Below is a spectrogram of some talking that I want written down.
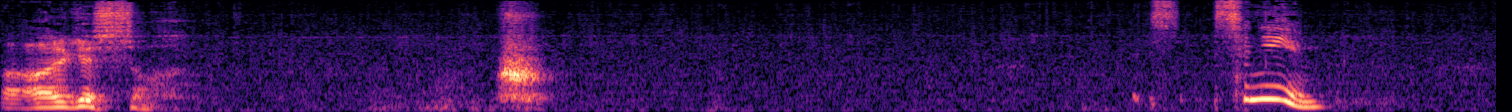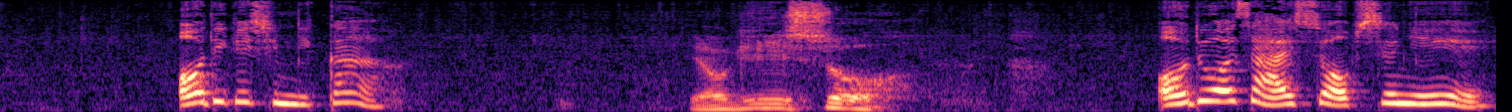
아, 알겠어. 스님, 어디 계십니까? 여기 있어. 어두워서 알 수 없으니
